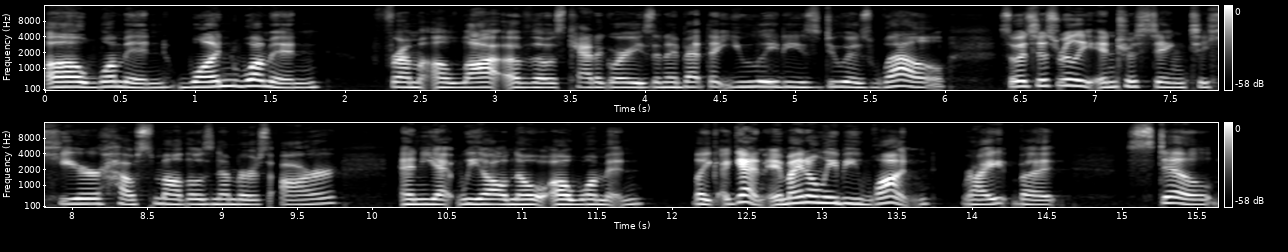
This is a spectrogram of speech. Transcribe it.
a woman, one woman from a lot of those categories and I bet that you ladies do as well so it's just really interesting to hear how small those numbers are. And yet we all know a woman. Like, again, it might only be one, right? But still,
